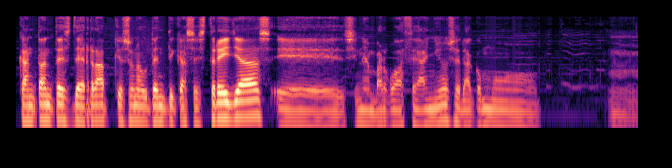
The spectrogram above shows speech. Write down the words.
cantantes de rap que son auténticas estrellas. eh, sin embargo, hace años era como... mm,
